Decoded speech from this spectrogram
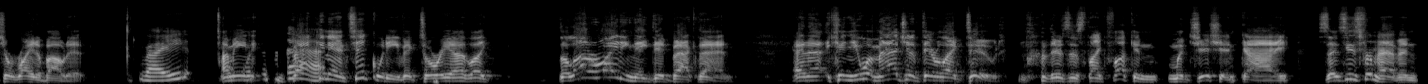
to write about it? Right. I mean, back in antiquity, Victoria, like a lot of writing they did back then. And uh, can you imagine if they were like, dude, there's this like fucking magician guy says he's from heaven,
